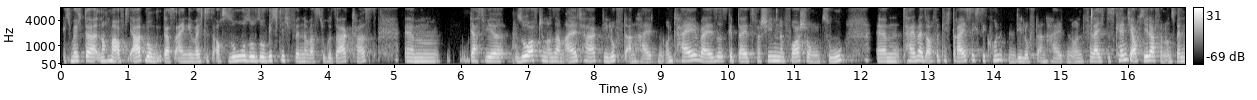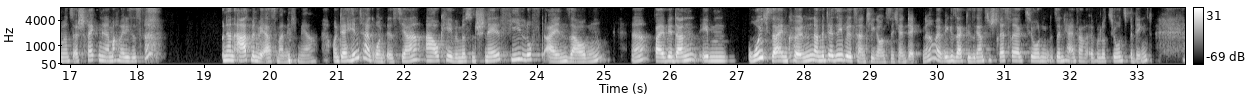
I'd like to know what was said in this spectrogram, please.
Ich möchte nochmal auf die Atmung das eingehen, weil ich das auch so, so, so wichtig finde, was du gesagt hast, ähm, dass wir so oft in unserem Alltag die Luft anhalten und teilweise, es gibt da jetzt verschiedene Forschungen zu, ähm, teilweise auch wirklich 30 Sekunden die Luft anhalten. Und vielleicht, das kennt ja auch jeder von uns, wenn wir uns erschrecken, dann machen wir dieses und dann atmen wir erstmal nicht mehr. Und der Hintergrund ist ja, ah, okay, wir müssen schnell viel Luft einsaugen, ne, weil wir dann eben ruhig sein können, damit der Säbelzahntiger uns nicht entdeckt. Ne? Weil, wie gesagt, diese ganzen Stressreaktionen sind ja einfach evolutionsbedingt.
